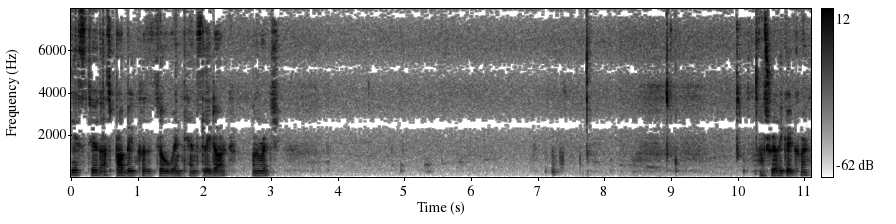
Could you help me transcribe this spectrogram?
Taste to it. That's probably because it's so intensely dark and rich. That's really good, Car.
